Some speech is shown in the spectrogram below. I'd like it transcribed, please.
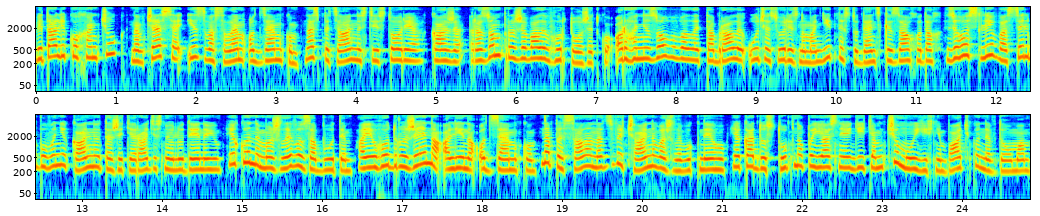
Віталій Коханчук навчався із Василем Одземком на спеціальності історія. Каже, разом проживали в гуртожитку, організовували та брали участь у різноманітних студентських заходах. З його слів, Василь був унікальною та життєрадісною людиною, яку неможливо забути. А його дружина Аліна Одземко написала надзвичайно важливу книгу, яка доступно пояснює дітям, чому їхній батько не вдома.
